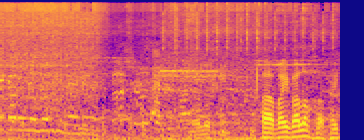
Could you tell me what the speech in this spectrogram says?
এই কারণে মুরগি নাই। হ্যাঁ ভাই ভালো হয়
